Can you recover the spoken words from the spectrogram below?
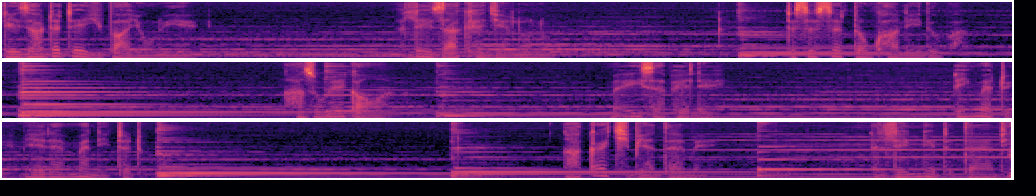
လေစားတက်တဲ့ယူပါယုံတွေရဲ့အလဲစားခံခြင်းလုံးလို့တဆက်ဆက်တုံခါနေသူပါငါဆိုတဲ့ကောင်ကမအိပ်ဆက်ဖဲလေအိမ်မက်တွေအမြဲတမ်းမှတ်နေတတ်သူငါကြိုက်ချပြန်တမ်းမယ် အလင်းနဲ့တတန်းအထိ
